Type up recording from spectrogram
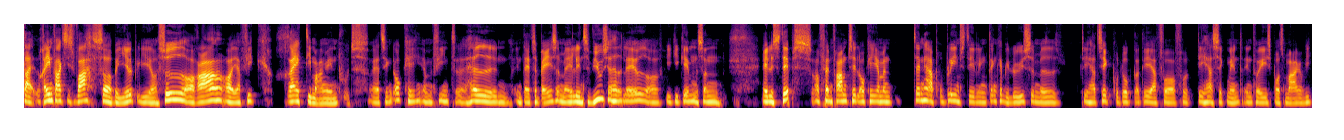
der rent faktisk var så behjælpelige og søde og rare, og jeg fik rigtig mange inputs. Og jeg tænkte, okay, jamen fint. Jeg havde en, en database med alle interviews, jeg havde lavet, og gik igennem sådan alle steps, og fandt frem til, okay, jamen den her problemstilling, den kan vi løse med det her tech-produkt, og det er for, for det her segment inden for e-sportsmarkedet. Vi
